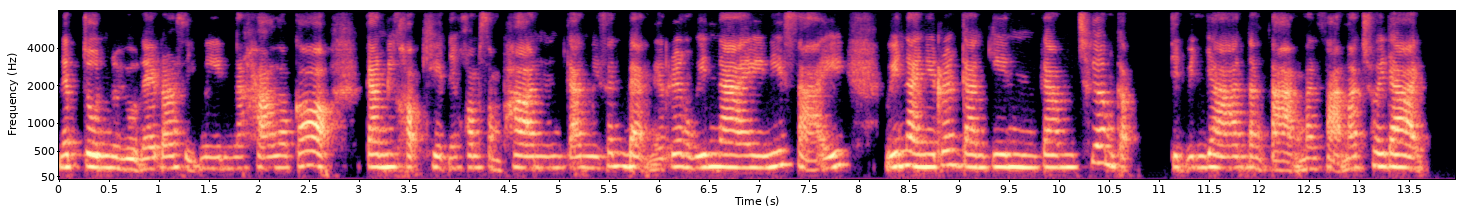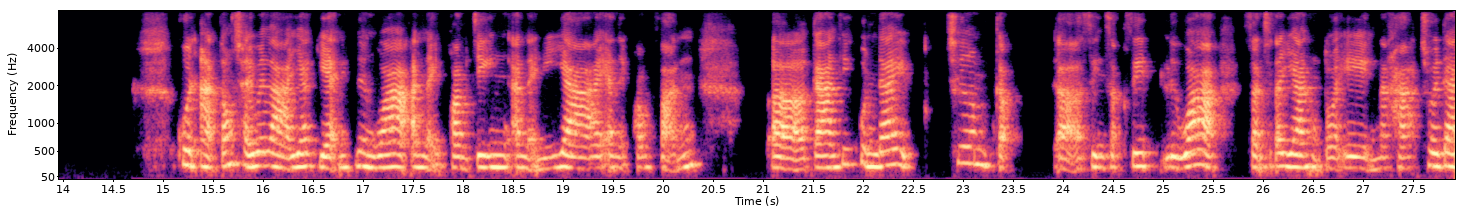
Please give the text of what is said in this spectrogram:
เนปจูนอยู่ในราศีมีนนะคะ แล้วก็การมีขอบเขตในความสัมพันธ์ การมีเส้นแบ่งในเรื่องวินัย นิสัย วินัยในเรื่องการกินการเชื่อมกับ จิตวิญญาณต่างๆ มันสามารถช่วยได้ คุณอาจต้องใช้เวลาแยกแยะนิดนึงว่าอันไหนความจริง อันไหนนิยาย อันไหนความฝันการที่คุณได้เชื่อมกับ สิ่งศักดิ์สิทธิ์หรือว่าสัญชตาตญาณของตัวเองนะคะ ช่วยได้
